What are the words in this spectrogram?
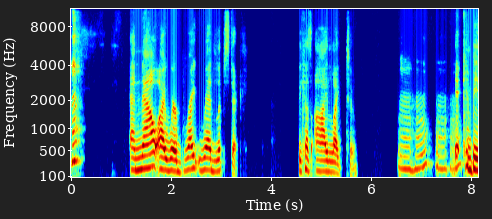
Huh? and now i wear bright red lipstick because i like to. Mm-hmm, mm-hmm. it can be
